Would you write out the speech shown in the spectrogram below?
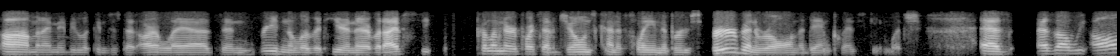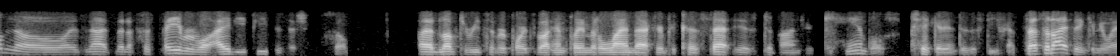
um, and I may be looking just at Ourlads and reading a little bit here and there, but I've seen preliminary reports have Jones kind of playing the Bruce Irvin role in the Dan Quinn scheme, which, as as all we all know, has not been a favorable IDP position. So I'd love to read some reports about him playing middle linebacker because that is De'Vondre Campbell's ticket into this defense. That's what I think anyway.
